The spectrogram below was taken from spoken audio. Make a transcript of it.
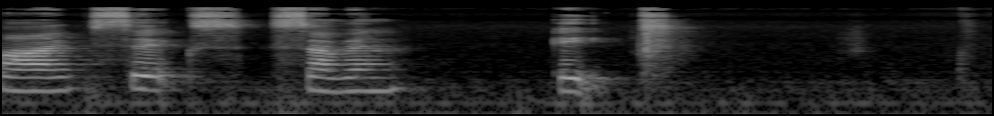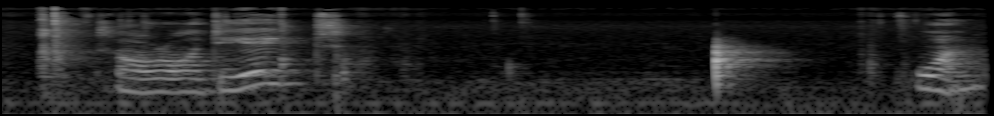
five, six, seven, eight. So I'll roll a d8. One.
